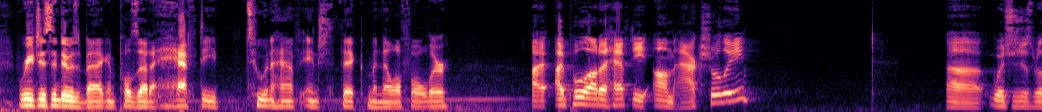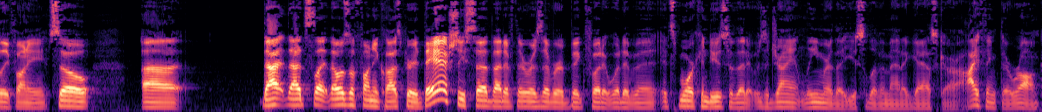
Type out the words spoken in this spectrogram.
reaches into his bag and pulls out a hefty two and a half inch thick manila folder. I, I pull out a hefty um actually, uh, which is just really funny. So, uh, that that's like that was a funny class period. They actually said that if there was ever a Bigfoot, it would have been. It's more conducive that it was a giant lemur that used to live in Madagascar. I think they're wrong.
